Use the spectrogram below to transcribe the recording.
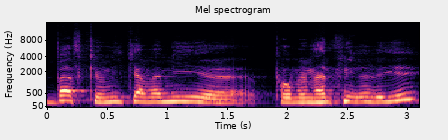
baffes que Mika m'a mis euh, pour me maintenir réveillé.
